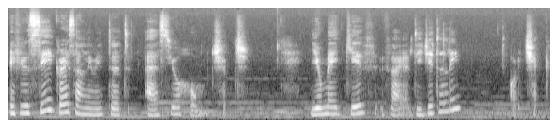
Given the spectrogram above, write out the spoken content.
If you see Grace Unlimited as your home church, you may give via digitally or check.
